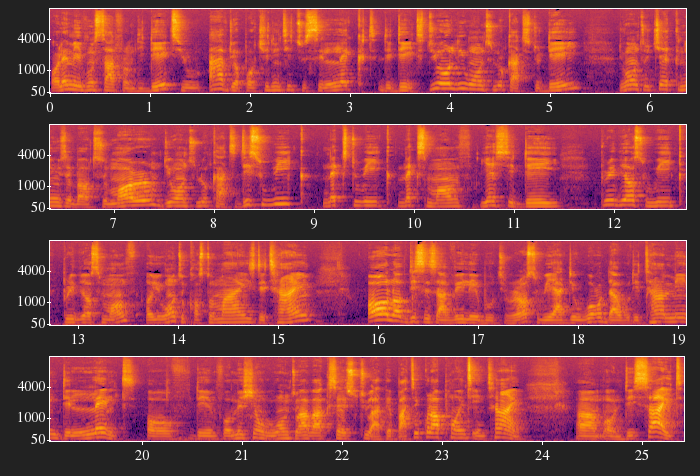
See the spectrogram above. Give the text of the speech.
or let me even start from the date. You have the opportunity to select the date. Do you only want to look at today? Do you want to check news about tomorrow? Do you want to look at this week next week next month yesterday previous week previous month? Or you want to customize the time all of this is available to us. We are the one that will determine the length of the information we want to have access to at a particular point in time um, on this site.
